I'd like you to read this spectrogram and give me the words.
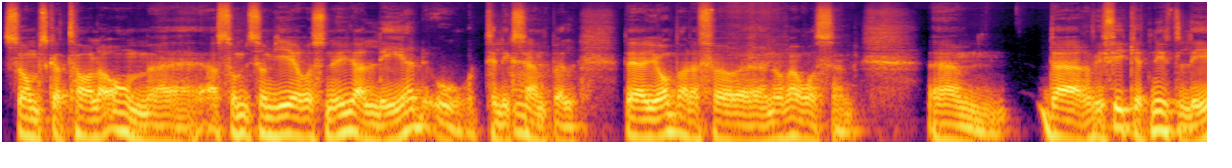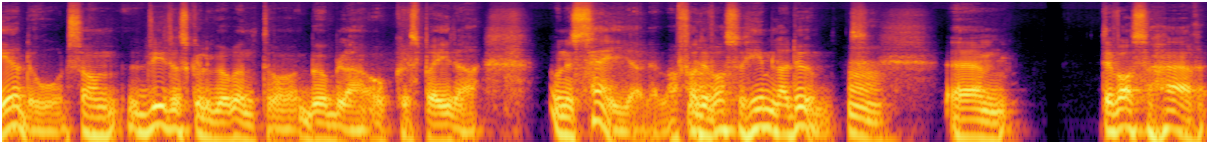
som ska tala om, eh, som, som ger oss nya ledord. Till exempel, mm. där jag jobbade för eh, några år sedan. Um, där vi fick ett nytt ledord som vi då skulle gå runt och bubbla och sprida. Och nu säger jag det, för mm. det var så himla dumt. Mm. Um, det var så här,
